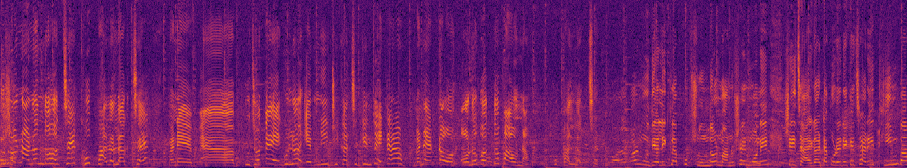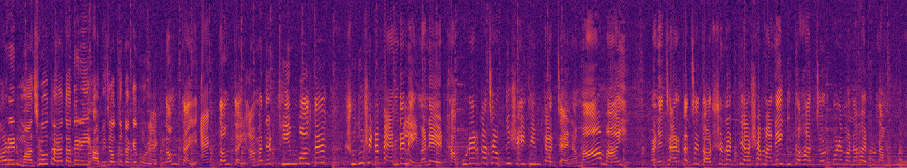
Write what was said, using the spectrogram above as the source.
ভীষণ আনন্দ হচ্ছে খুব ভালো লাগছে। মানে পুজোতে এগুলো এমনি ঠিক আছে কিন্তু এটা মানে একটা অনবদ্য পাওনা। খুব ভালো লাগছে। বরাবর মুদিয়ালি ক্লাব খুব সুন্দর মানুষের মনে সেই জায়গাটা করে রেখেছে আর এই থিম পাহাড়ের মাঝেও তারা তাদের এই আভিজাত্যটাকে ধরে একদম তাই একদম তাই। আমাদের থিম বলতে শুধু সেটা প্যান্ডেলেই মানে ঠাকুরের কাছে অব্দি সেই থিমটার যায় না। মা মাই মানে যার কাছে দর্শনার্থী আসা মানেই দুটো হাত জোর করে মনে হয় প্রণাম। করতে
